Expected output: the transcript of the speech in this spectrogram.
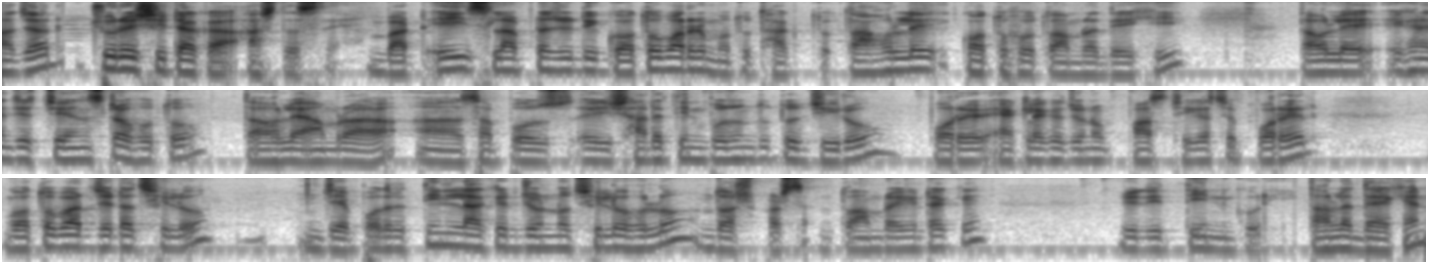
হাজার চুরাশি টাকা আসতেছে বাট এই স্ল্যাবটা যদি গতবারের মতো থাকতো, তাহলে কত হতো আমরা দেখি? তাহলে এখানে যে চেঞ্জটা হতো, তাহলে আমরা সাপোজ এই সাড়ে তিন পর্যন্ত তো জিরো, পরের এক লাখের জন্য পাঁচ ঠিক আছে, পরের গতবার যেটা ছিল, যে পরের তিন লাখের জন্য ছিল হলো দশ পার্সেন্ট তো আমরা এটাকে যদি তিন করি, তাহলে দেখেন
